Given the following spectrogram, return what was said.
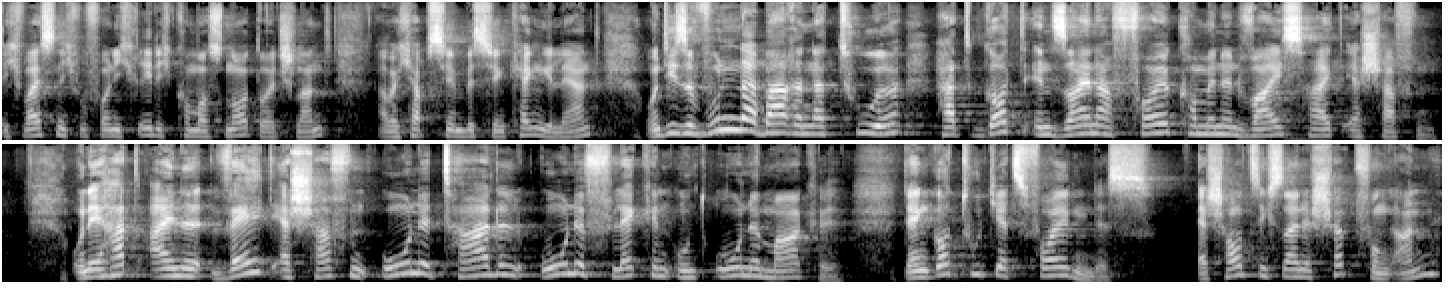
Ich weiß nicht, wovon ich rede, ich komme aus Norddeutschland, aber ich habe es hier ein bisschen kennengelernt. Und diese wunderbare Natur hat Gott in seiner vollkommenen Weisheit erschaffen. Und er hat eine Welt erschaffen ohne Tadel, ohne Flecken und ohne Makel. Denn Gott tut jetzt Folgendes. Er schaut sich seine Schöpfung an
